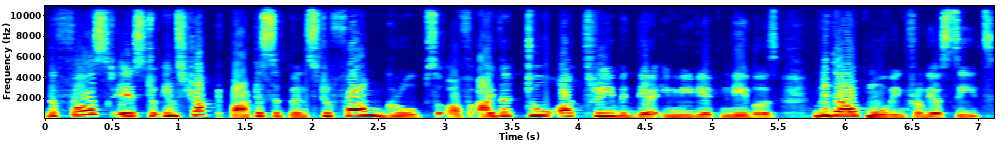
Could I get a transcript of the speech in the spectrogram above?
The first is to instruct participants to form groups of either two or three with their immediate neighbors without moving from their seats.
